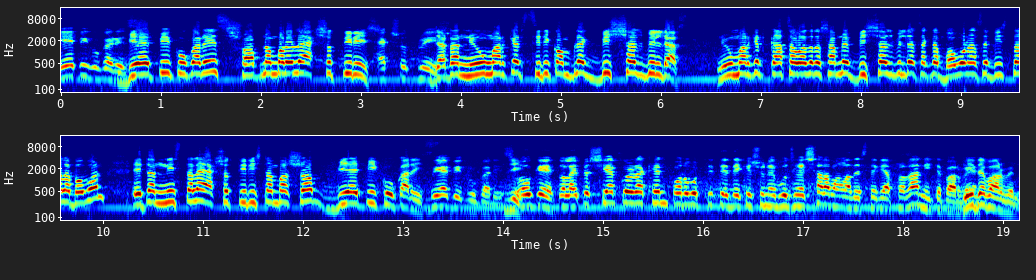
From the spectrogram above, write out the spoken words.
VIP cookeries VIP cookeries সব নম্বর হলো একশো তিরিশ। 130 যেটা new market city complex Biswas builders new market কাঁচা বাজারের সামনে বিশ্বাস বিল্ডার্স একটা ভবন আছে বিশতলা ভবন। এটার নিচতলায় একশো তিরিশ নাম্বার সব ভিআইপি কুকারিস ভিআইপি কুকারি ওকে তো লাইভটা শেয়ার করে রাখেন পরবর্তীতে দেখে শুনে বুঝে সারা বাংলাদেশ থেকে আপনারা নিতে পারবেন। নিতে পারবেন।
